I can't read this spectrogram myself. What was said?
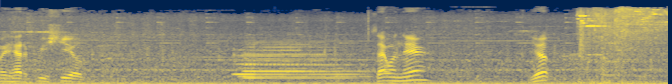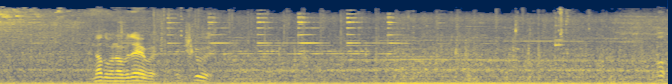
Might have had a free shield. Is that one there? Yep. Another one over there, but screw it. Oh.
